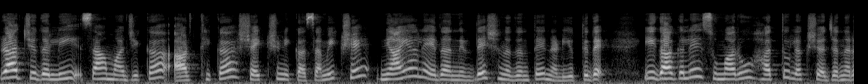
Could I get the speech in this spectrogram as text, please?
ರಾಜ್ಯದಲ್ಲಿ ಸಾಮಾಜಿಕ, ಆರ್ಥಿಕ, ಶೈಕ್ಷಣಿಕ ಸಮೀಕ್ಷೆ ನ್ಯಾಯಾಲಯದ ನಿರ್ದೇಶನದಂತೆ ನಡೆಯುತ್ತಿದೆ. ಈಗಾಗಲೇ ಸುಮಾರು ಹತ್ತು ಲಕ್ಷ ಜನರ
